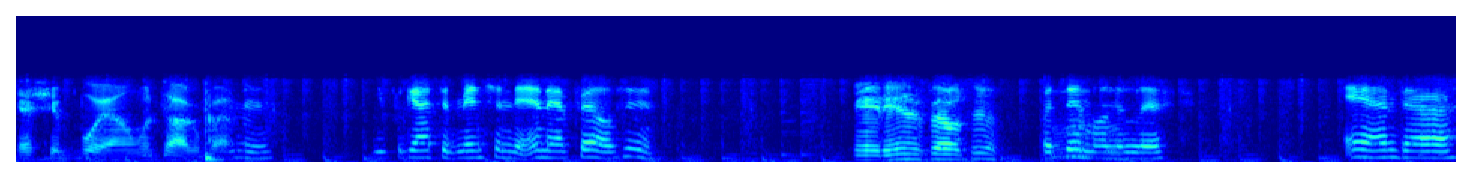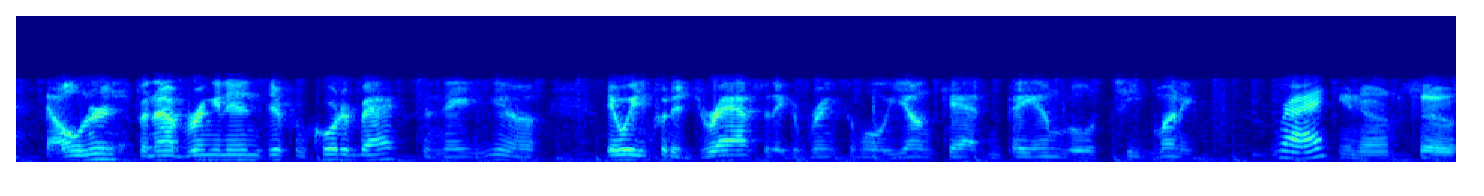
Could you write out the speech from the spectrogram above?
that's your boy. I don't want to talk about it. Mhm. You forgot to mention the NFL too. Yeah, the NFL too. Put them on the list. And uh The owners for not bringing in different quarterbacks, and they, you know, they're waiting for the draft so they could bring some old young cat and pay him a little cheap money. right. You know, so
